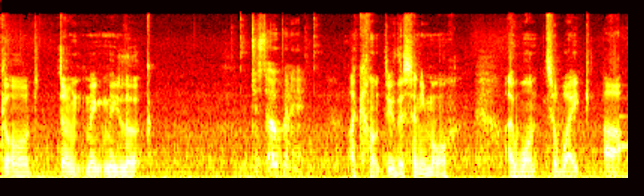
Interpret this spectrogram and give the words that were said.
God, don't make me look. Just open it. I can't do this anymore. I want to wake up.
